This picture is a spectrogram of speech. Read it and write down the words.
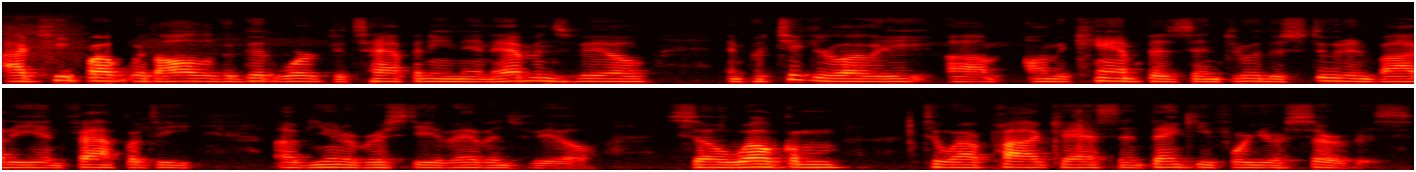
I keep up with all of the good work that's happening in Evansville, and particularly um, on the campus and through the student body and faculty of University of Evansville. So, welcome to our podcast and thank you for your service.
